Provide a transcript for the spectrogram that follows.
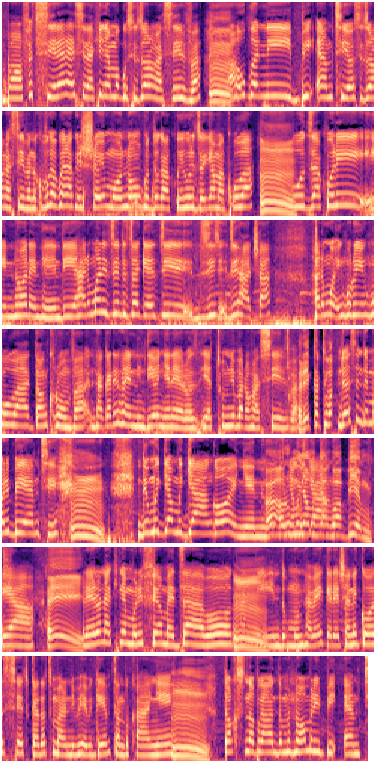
Bon, en fait sireresi na kinyamo gusa izoronka silver ahubwo ni BMT yose izoronka silver ni ukuvuga guhera ku ishusho y'umuntu kuduga ku ihurizo ry'amakuba kuza kuri intore ntindi. Harimo n'izindi zagiye zi- zi- zihaca. Harimo inkuru y'inkuba donc urumva ntabwo ari ntindi yonyene rero yatumye baronka silver. Reka tuba njyewe sindi muri BMT ndi mujya muryango wenyine ndi Ah, uri umunyamuryango wa BMT. Eh. rero nakinye muri filime zabo kandi ndi umuntu abegereye cyane rwose tugenda tumarana ibihe bigiye bitandukanye. Mm. donc sinovuga ngo ndi umuntu wo muri BMT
